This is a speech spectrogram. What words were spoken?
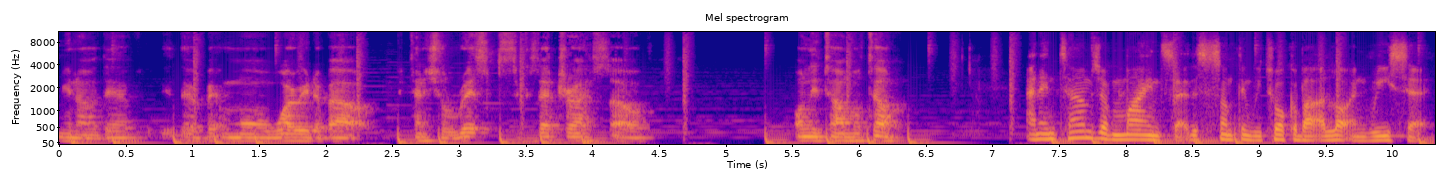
you know, they're they're a bit more worried about potential risks, etc. So, only time will tell. And in terms of mindset, this is something we talk about a lot in Reset.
